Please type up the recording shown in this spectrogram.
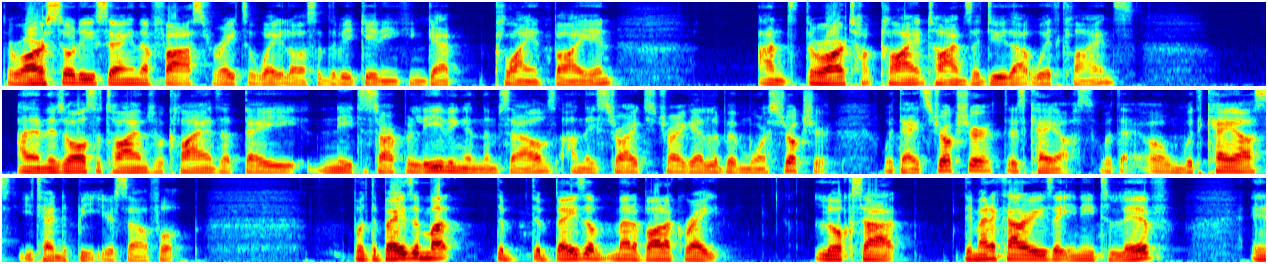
There are studies saying that fast rates of weight loss at the beginning can get client buy in. And there are t- client times I do that with clients. And then there's also times with clients that they need to start believing in themselves and they try to try to get a little bit more structure. Without structure, there's chaos. With um, with chaos, you tend to beat yourself up. But the basal the, the basal metabolic rate looks at the amount of calories that you need to live. It,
